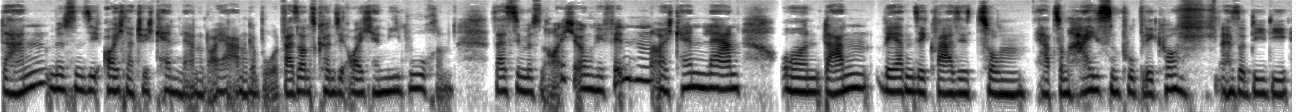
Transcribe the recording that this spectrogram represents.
dann müssen sie euch natürlich kennenlernen und euer Angebot, weil sonst können sie euch ja nie buchen. Das heißt, sie müssen euch irgendwie finden, euch kennenlernen und dann werden sie quasi zum, ja, zum heißen Publikum, also die, die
